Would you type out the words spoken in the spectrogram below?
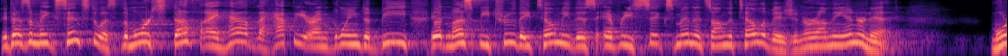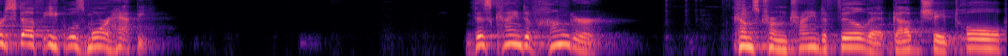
It doesn't make sense to us. The more stuff I have, the happier I'm going to be. It must be true. They tell me this every six minutes on the television or on the internet. More stuff equals more happy. This kind of hunger comes from trying to fill that God shaped hole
